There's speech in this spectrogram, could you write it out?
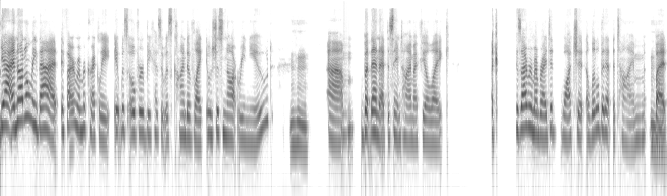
yeah, and not only that, if I remember correctly, it was over because it was kind of like it was just not renewed. Mm-hmm. Um, but then at the same time, I feel like because I remember I did watch it a little bit at the time, Mhm. but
